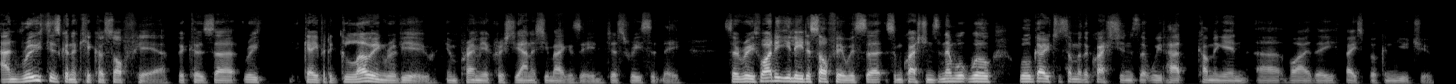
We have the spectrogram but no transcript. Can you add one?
and Ruth is going to kick us off here because uh, Ruth gave it a glowing review in Premier Christianity magazine just recently. So, Ruth, why don't you lead us off here with uh, some questions, and then we'll, we'll we'll go to some of the questions that we've had coming in uh, via the Facebook and YouTube.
